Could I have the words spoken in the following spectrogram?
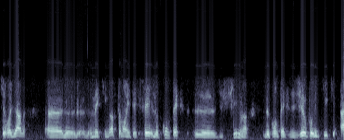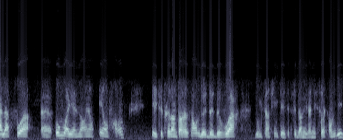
qui regarde euh, le, le, making of, comment a été fait, le contexte euh, du film, le contexte géopolitique à la fois euh, au Moyen-Orient et en France. Et c'est très intéressant de, de, de voir. Donc c'est un film qui a été fait dans les années 70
